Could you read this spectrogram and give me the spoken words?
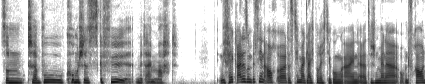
so ein tabu komisches Gefühl mit einem macht mir fällt gerade so ein bisschen auch äh, das Thema Gleichberechtigung ein äh, zwischen Männern und Frauen.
